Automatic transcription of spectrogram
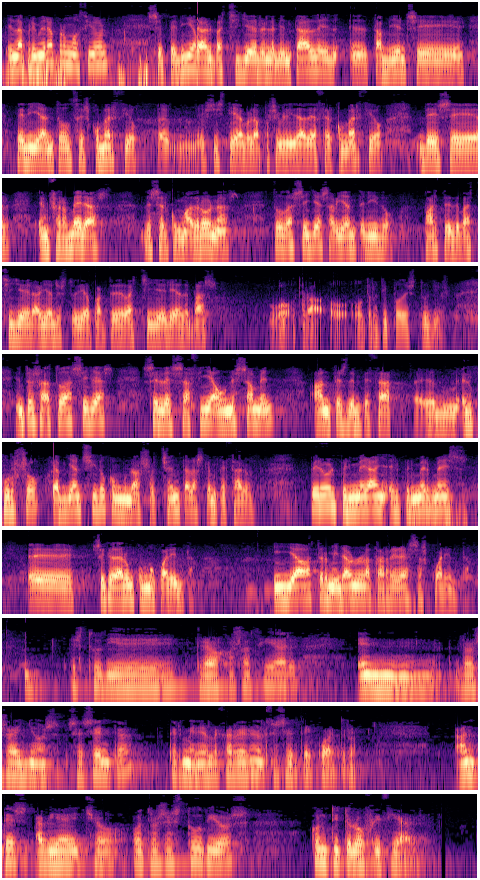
en la primera promoción se pedía al bachiller elemental, eh, también se pedía entonces comercio, eh, existía la posibilidad de hacer comercio, de ser enfermeras, de ser comadronas. Todas ellas habían tenido parte de bachiller, habían estudiado parte de bachiller y además otro tipo de estudios. Entonces a todas ellas se les hacía un examen antes de empezar em, el curso. Habían sido como unas 80 las que empezaron, pero el primer, el primer mes eh, se quedaron como 40 y ya terminaron la carrera esas 40. Estudié trabajo social en los años 60, terminé la carrera en el 64. Antes había hecho otros estudios con título oficial.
